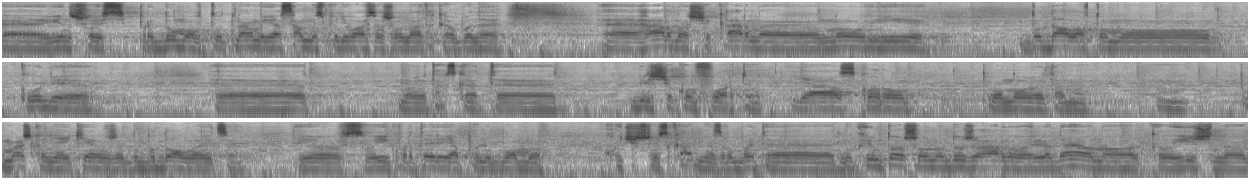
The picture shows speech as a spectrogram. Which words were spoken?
е, він щось придумав тут нам. Я сам не сподівався, що вона така буде е, гарна, шикарна. Ну і додала в тому клубі, е, можна так сказати, е, більше комфорту. Я скоро планую там помешкання, яке вже добудовується. І в своїй квартирі я по-любому хочу щось з камня зробити. Ну, крім того, що воно дуже гарно виглядає, воно екологічно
